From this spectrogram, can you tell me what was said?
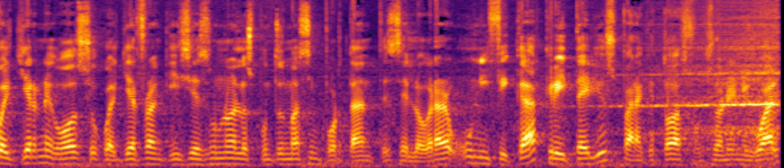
Cualquier negocio, cualquier franquicia es uno de los puntos más importantes de lograr unificar criterios para que todas funcionen igual.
